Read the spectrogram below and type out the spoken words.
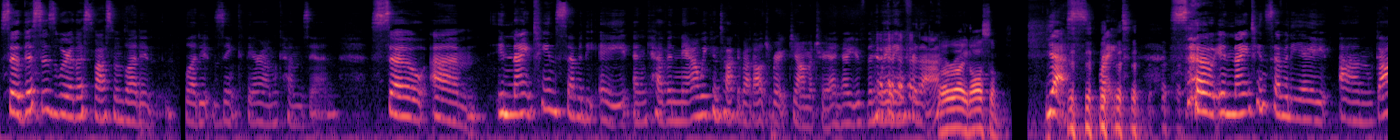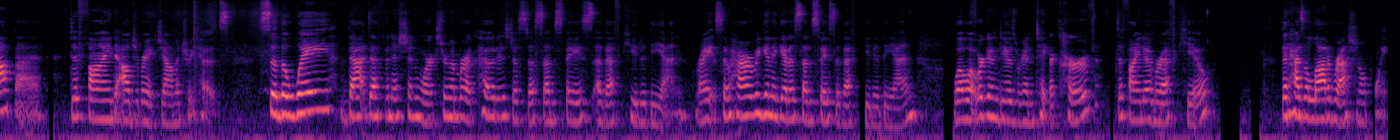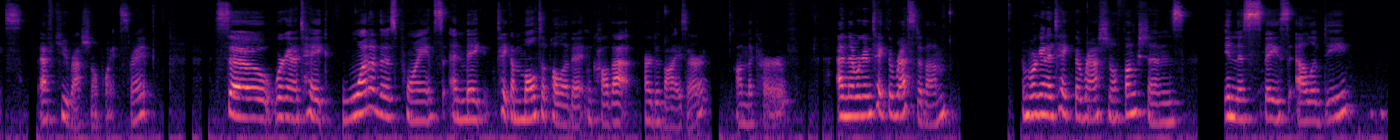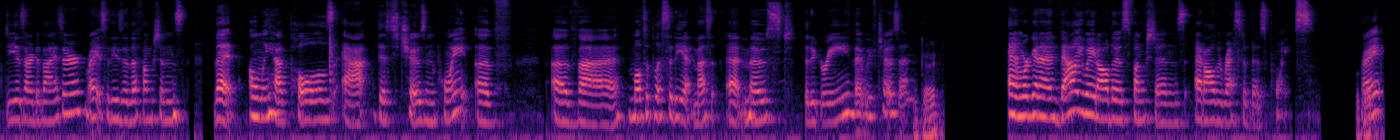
So this is where the Tsfasman-Vladut-Zink theorem comes in. So um, in 1978, and Kevin, now we can talk about algebraic geometry. I know you've been waiting for that. All right, awesome. Yes, right. so in 1978, um, Goppa defined algebraic geometry codes. So the way that definition works, remember a code is just a subspace of fq to the n, right? So how are we going to get a subspace of fq to the n? Well, what we're going to do is we're going to take a curve defined over fq that has a lot of rational points, fq rational points, right? So we're going to take one of those points and make take a multiple of it and call that our divisor on the curve. And then we're going to take the rest of them and we're going to take the rational functions in this space L of d. d is our divisor, right? So these are the functions that only have poles at this chosen point of of uh, multiplicity at, mes- at most the degree that we've chosen. Okay. And we're going to evaluate all those functions at all the rest of those points, okay. right?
